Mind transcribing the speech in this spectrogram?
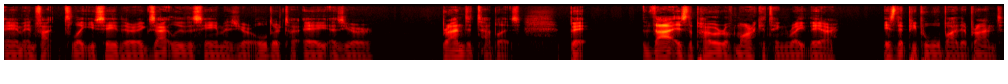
Um, in fact, like you say, they're exactly the same as your older ta- uh, as your branded tablets. But that is the power of marketing, right there, is that people will buy their brand.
